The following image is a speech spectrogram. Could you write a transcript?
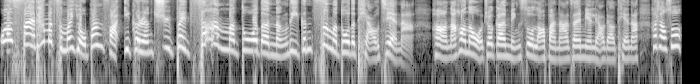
哇塞，他们怎么有办法一个人具备这么多的能力跟这么多的条件呐？好，然后呢，我就跟民宿老板啊在那边聊聊天啊，他想说，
